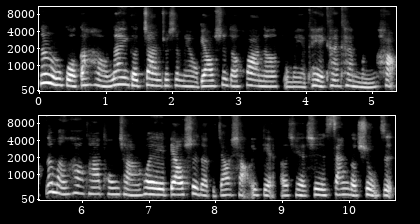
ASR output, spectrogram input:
那如果刚好那一个站就是没有标示的话呢，我们也可以看看门号。那门号它通常会标示的比较少一点，而且是三个数字。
